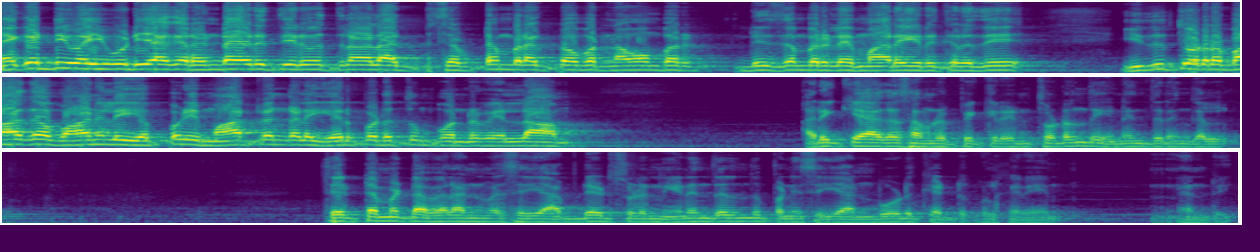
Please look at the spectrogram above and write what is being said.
நெகட்டிவ் ஐவடியாக ரெண்டாயிரத்தி இருபத்தி நாலு செப்டம்பர் அக்டோபர் நவம்பர் டிசம்பரில் மாற இருக்கிறது. இது தொடர்பாக வானிலை எப்படி மாற்றங்களை ஏற்படுத்தும் போன்றவையெல்லாம் அறிக்கையாக சமர்ப்பிக்கிறேன். தொடர்ந்து இணைந்திருங்கள். திட்டமிட்ட வேளாண்மை செய்ய அப்டேட்ஸுடன் இணைந்திருந்து பணி செய்ய அன்போடு கேட்டுக்கொள்கிறேன். நன்றி.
